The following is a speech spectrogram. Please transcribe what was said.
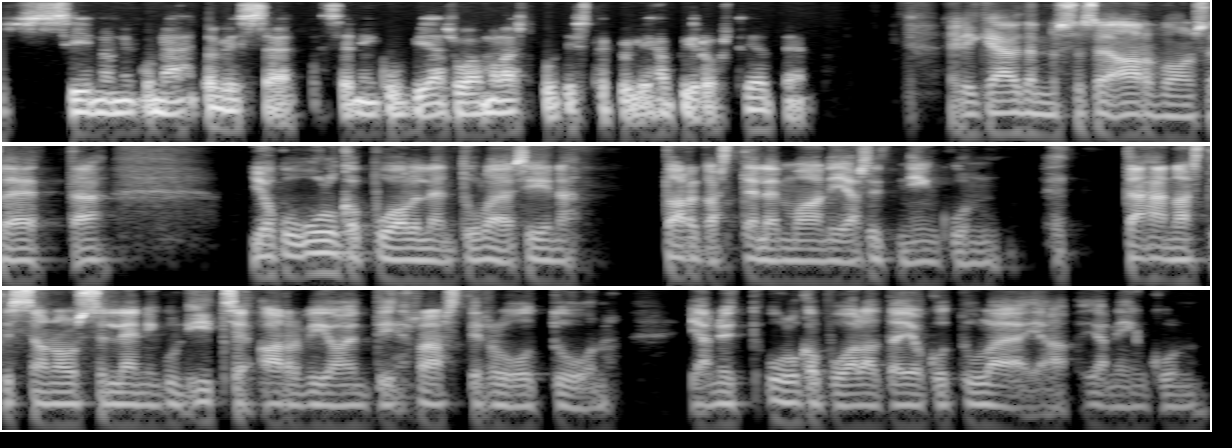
siinä on niin kuin nähtävissä, että se niin kuin vie suomalaista putista kyllä ihan pirusti eteenpäin. Eli käytännössä se arvo on se, että joku ulkopuolinen tulee siinä tarkastelemaan ja sitten niin kuin, että tähän asti se on ollut niin kuin itsearviointi rastiruutuun ja nyt ulkopuolelta joku tulee ja, ja niin kuin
